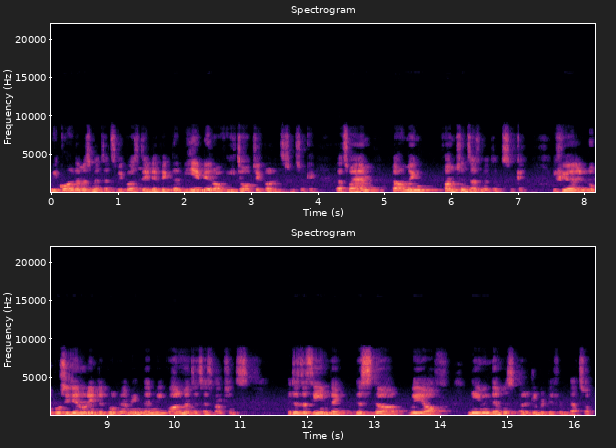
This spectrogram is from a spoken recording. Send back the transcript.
We call them as methods because they depict the behavior of each object or instance okay? That's why i'm terming functions as methods okay? If you are into procedure oriented programming then we call methods as functions. It is the same thing. Just the way of naming them is a little bit different that's all.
